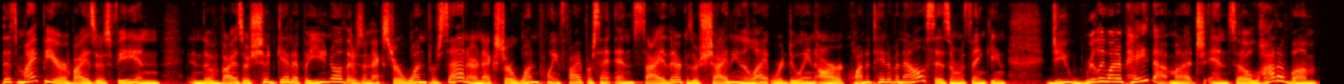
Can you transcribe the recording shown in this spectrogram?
this might be your advisor's fee and, and the advisor should get it, but you know there's an extra 1% or an extra 1.5% inside there because we're shining the light. We're doing our quantitative analysis and we're thinking, do you really want to pay that much? And so a lot of them,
